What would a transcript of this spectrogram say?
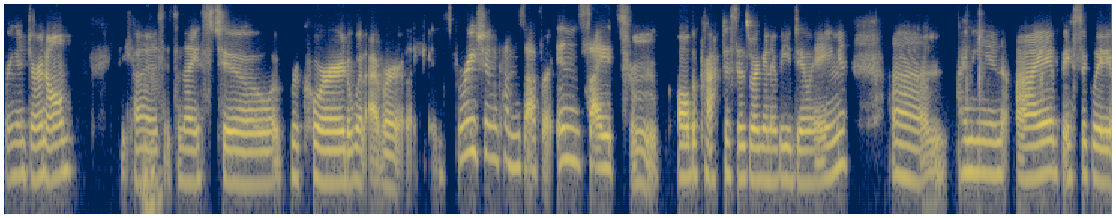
bring a journal because mm-hmm. it's nice to record whatever like inspiration comes up or insights from all the practices we're going to be doing. Um, I mean, I basically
